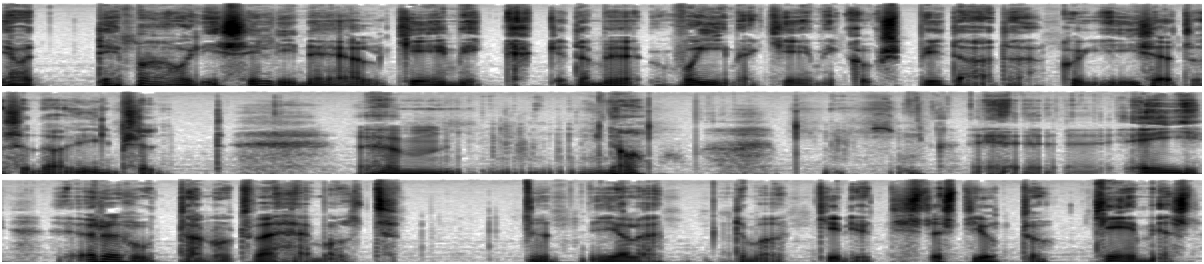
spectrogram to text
ja vot tema oli selline alkeemik, keda me võime keemikuks pidada, kuigi ise ta seda ilmselt ähm, noh, ei rõhutanud vähemalt. ei ole tema kirjutistest juttu keemiast,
